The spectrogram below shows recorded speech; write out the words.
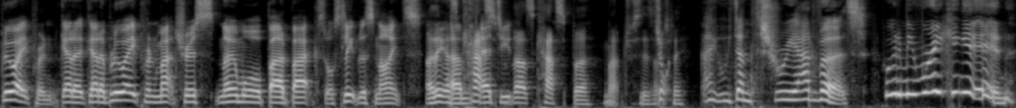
blue apron. Get a get a blue apron mattress. No more bad backs or sleepless nights. I think that's Um, Cas- Ed, do you- that's Casper mattresses actually. Hey, we've done three adverts. We're going to be raking it in.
